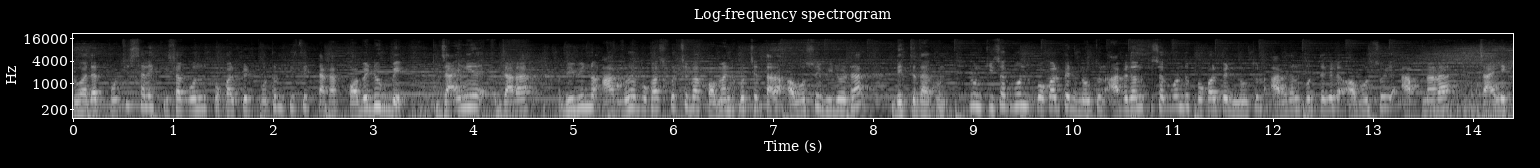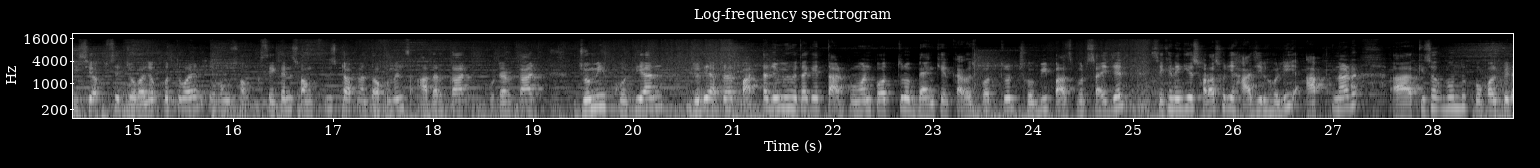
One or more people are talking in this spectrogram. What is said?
দু হাজার পঁচিশ সালে কৃষক বন্ধু প্রকল্পের প্রথম কিস্তির টাকা কবে ঢুকবে যাই নিয়ে যারা বিভিন্ন আগ্রহ প্রকাশ করছে বা কমেন্ট করছে, তারা অবশ্যই ভিডিওটা দেখতে থাকুন। এবং কৃষক বন্ধু প্রকল্পের নতুন আবেদন, কৃষক বন্ধু প্রকল্পের নতুন আবেদন করতে গেলে অবশ্যই আপনারা চাইলে কৃষি অফিসে যোগাযোগ করতে পারেন এবং সেখানে সংশ্লিষ্ট আপনার documents Aadhaar card voter card জমি খতিয়ান, যদি আপনার পাট্টা জমি হয়ে থাকে, তার প্রমাণপত্র, ব্যাংকের কাগজপত্র, ছবি, পাসপোর্ট সাইজের, সেখানে গিয়ে সরাসরি হাজির হলেই আপনার কৃষক বন্ধু প্রকল্পের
